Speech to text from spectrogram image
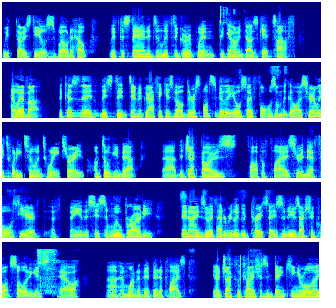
with those deals as well to help lift the standards and lift the group when the going does get tough. However, because of their listed demographic as well, the responsibility also falls on the guys who are only 22 and 23. I'm talking about uh, the Jack Bowes type of players who are in their fourth year of, of, being in the system. Will Brodie, Ben Ainsworth had a really good preseason. He was actually quite solid against Power uh, and one of their better players. You know, Jack Lukosius and Ben King are all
